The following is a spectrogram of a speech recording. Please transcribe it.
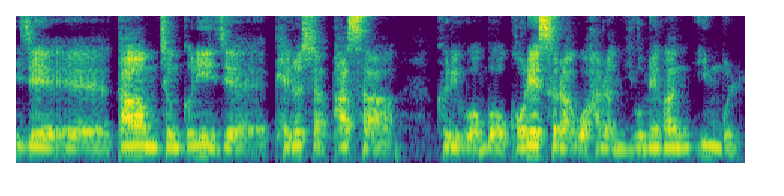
이제 다음 정권이 이제 페르샤, 바사 그리고 뭐 고레스라고 하는 유명한 인물,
